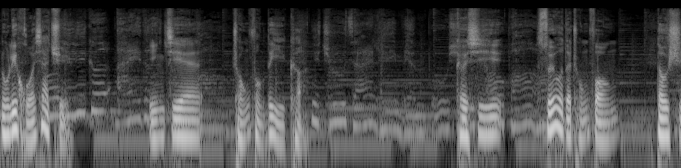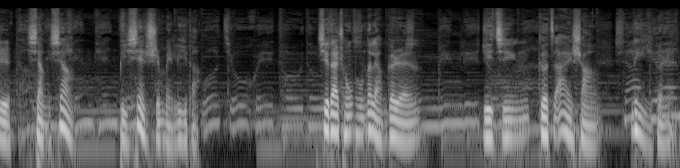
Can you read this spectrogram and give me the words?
努力活下去，迎接重逢的一刻。可惜，所有的重逢都是想象比现实美丽的。期待重逢的两个人，已经各自爱上另一个人。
